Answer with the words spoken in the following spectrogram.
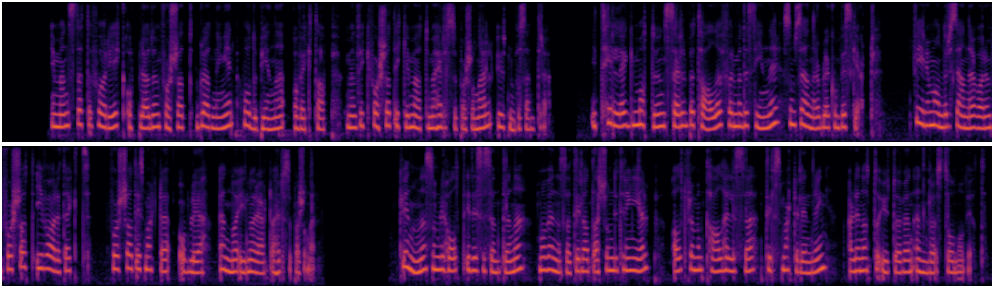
Imens dette foregikk, opplevde hun fortsatt blødninger, hodepine og vekttap, men fikk fortsatt ikke møte med helsepersonell utenfor senteret. I tillegg måtte hun selv betale for medisiner som senere ble konfiskert. Fire måneder senere var hun fortsatt i varetekt, fortsatt i smerte og ble ennå ignorert av helsepersonell. Kvinnene som blir holdt i disse sentrene, må venne seg til at dersom de trenger hjelp, alt fra mental helse til smertelindring, er de nødt til å utøve en endeløs tålmodighet.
